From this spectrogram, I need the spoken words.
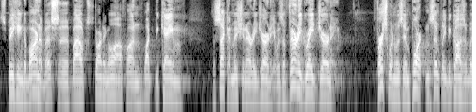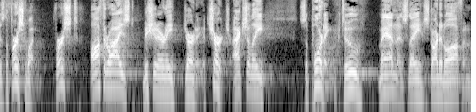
speaking to Barnabas about starting off on what became the second missionary journey. It was a very great journey. First one was important simply because it was the first one. First authorized missionary journey. A church actually supporting two men as they started off and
